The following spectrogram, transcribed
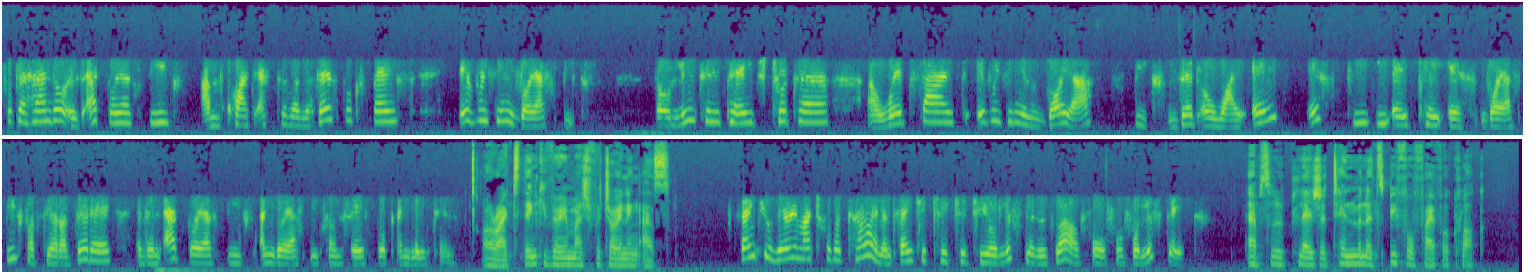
Twitter handle is at Zoya Speaks. I'm quite active on the Facebook space. Everything Zoya Speaks. So LinkedIn page, Twitter, a website, everything is Zoya Speaks. Z O Y A S P E A K S, Zoya Speaks, and then at Zoya Speaks and Zoya Speaks on Facebook and LinkedIn. All right. Thank you very much for joining us. Thank you very much for the time, and thank you to, to, to your listeners as well for, for, for listening. Absolute pleasure. 10 minutes before 5 o'clock.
